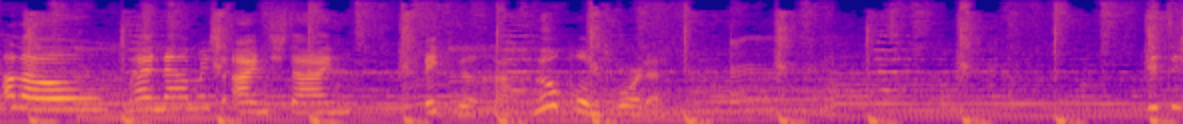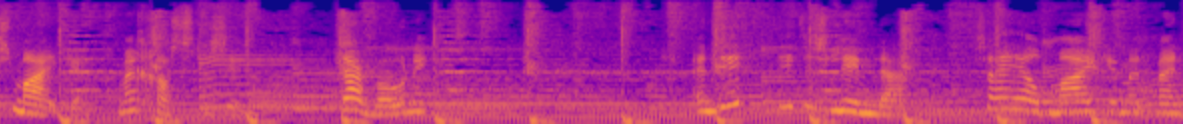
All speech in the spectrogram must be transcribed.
Hallo, mijn naam is Einstein. Ik wil graag hulphond worden. Dit is Maaike, mijn gastgezin. Daar woon ik. En dit, dit is Linda. Zij helpt Maaike met mijn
